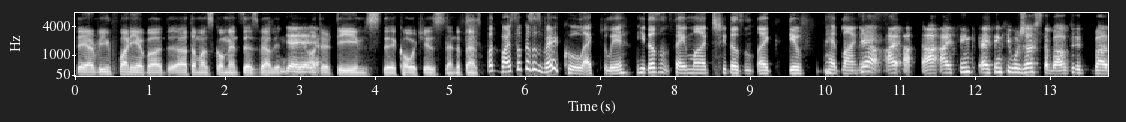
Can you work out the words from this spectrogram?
they are being funny about uh, Ataman's comments as well in yeah, yeah, other teams, the coaches and the fans. But Bartzokas is very cool, actually. He doesn't say much. He doesn't like give headliners. Yeah, I, I I think I think he was asked about it, but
